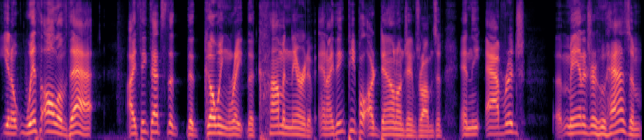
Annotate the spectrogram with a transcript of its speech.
you know, with all of that, I think that's the the going rate, the common narrative, and I think people are down on James Robinson, and the average uh, manager who has him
